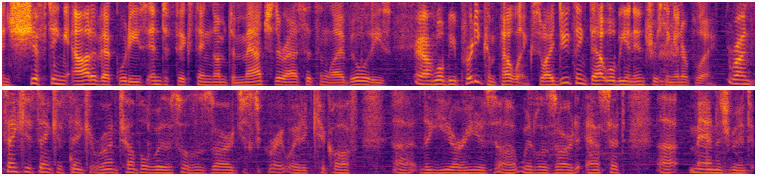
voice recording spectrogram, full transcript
and shifting out of equities into fixed income to match their assets and liabilities yeah. will be pretty compelling. So I do think that will be an interesting interplay. Ron, thank you, thank you, thank you. Ron Temple with us with Lazard. Just a great way to kick off uh, the year. He is uh, with Lazard Asset uh, Management.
